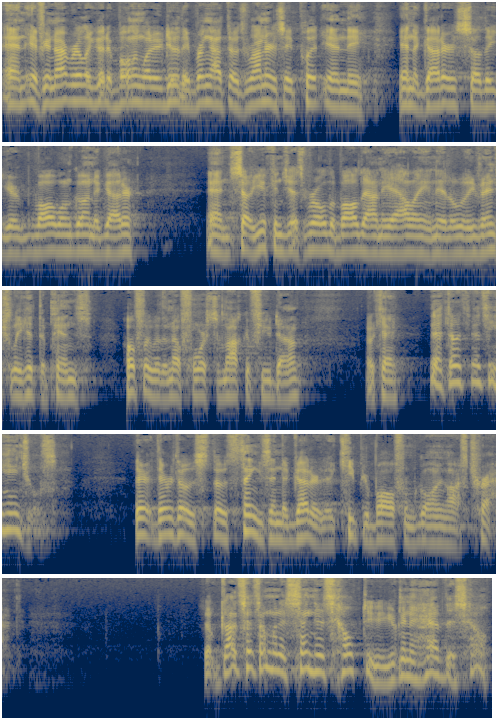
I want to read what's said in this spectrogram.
And if you're not really good at bowling, what do they do? They bring out those runners they put in the, in the gutters so that your ball won't go in the gutter. And so you can just roll the ball down the alley and it'll eventually hit the pins, hopefully with enough force to knock a few down. Okay? That, that's the angels. They're, they're those, those things in the gutter that keep your ball from going off track. So God says, I'm going to send this help to you. You're going to have this help.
